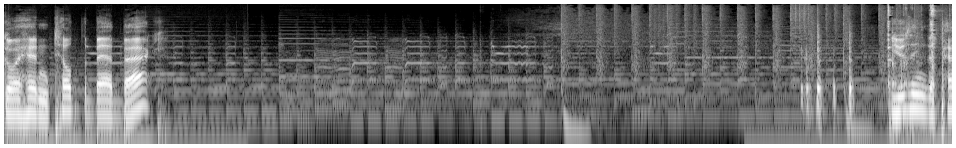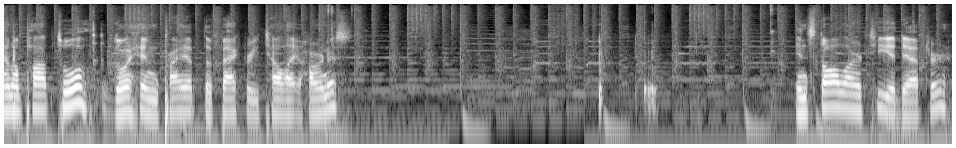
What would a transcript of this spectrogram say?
Go ahead and tilt the bed back. Using the panel pop tool, go ahead and pry up the factory tail light harness. Install our T adapter.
